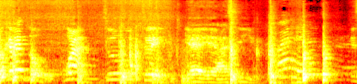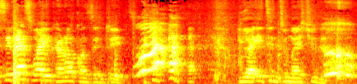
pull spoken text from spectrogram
Okay, let's go. One, two, three. Yeah, yeah, I see you. You see, that's why you cannot concentrate. What? you are eating too much sugar. oh.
